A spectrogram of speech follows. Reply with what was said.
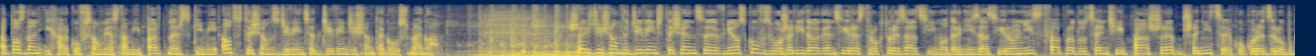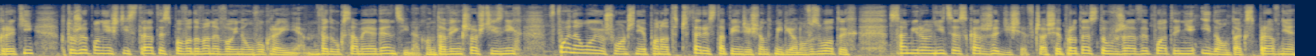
a Poznań i Charków są miastami partnerskimi od 1998. 69 tysięcy wniosków złożyli do Agencji Restrukturyzacji i Modernizacji Rolnictwa producenci paszy, pszenicy, kukurydzy lub gryki, którzy ponieśli straty spowodowane wojną w Ukrainie. Według samej agencji na konta większości z nich wpłynęło już łącznie ponad 450 milionów złotych. Sami rolnicy skarżyli się w czasie protestów, że wypłaty nie idą tak sprawnie,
